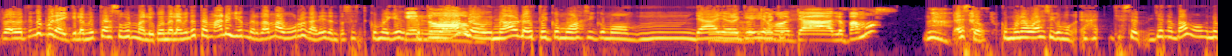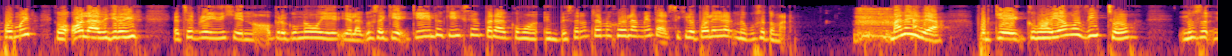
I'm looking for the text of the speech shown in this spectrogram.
partiendo por ahí, que la ambiente está súper malo. Y cuando la ambiente está malo, yo en verdad me aburro caleta. Entonces, como que, Que ¿por qué no, no hablo? No hablo, estoy como así como, mmm, ya, y ahora qué, Así y ahora como, qué. ¿ya los vamos? Eso, como una wea así como, "Ah, ya, se, ya nos vamos, nos podemos ir. Como, hola, me quiero ir. ¿Cachai? Pero dije, no, pero ¿cómo me voy a ir? Y a la cosa que, ¿qué es lo que hice para como empezar a entrar mejor en el ambiente? Así que lo puedo alegrar, me puse a tomar. Mala idea, porque como habíamos dicho, nosotros,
